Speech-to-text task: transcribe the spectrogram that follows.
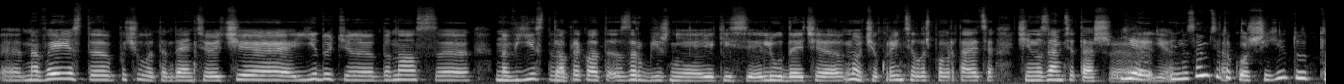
Е, На виїзд е, почули тенденцію. Чи їдуть е, до нас на в'їзд, наприклад, зарубіжні якісь люди, чи ну чи українці лише повертаються, чи іноземці теж Є, є? іноземці Так. також їдуть,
